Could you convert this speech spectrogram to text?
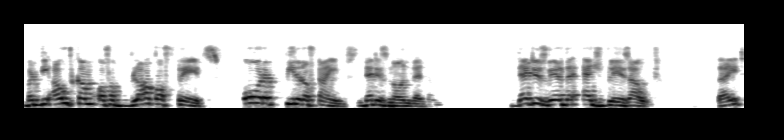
But the outcome of a block of trades over a period of times that is non-random that is where the edge plays out right?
